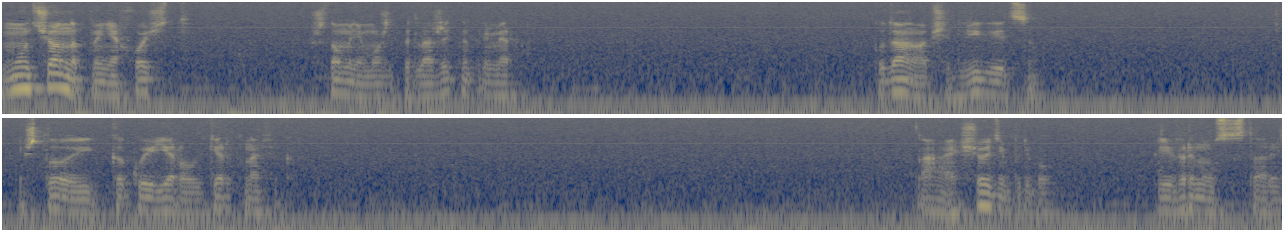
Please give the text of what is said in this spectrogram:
Ну, что он от меня хочет? Что мне может предложить, например? Куда он вообще двигается? И что, и какой Ерл Герт нафиг? Ага, еще один прибыл. Или вернулся старый.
